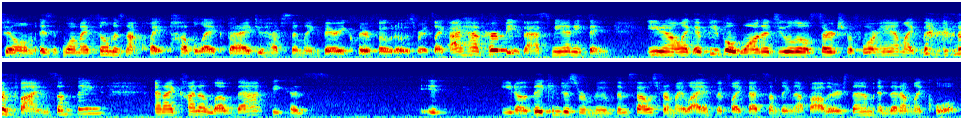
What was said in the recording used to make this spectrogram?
film is well my film is not quite public but i do have some like very clear photos where it's like i have herpes ask me anything you know like if people want to do a little search beforehand like they're gonna find something and i kind of love that because it you know they can just remove themselves from my life if like that's something that bothers them and then i'm like cool.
